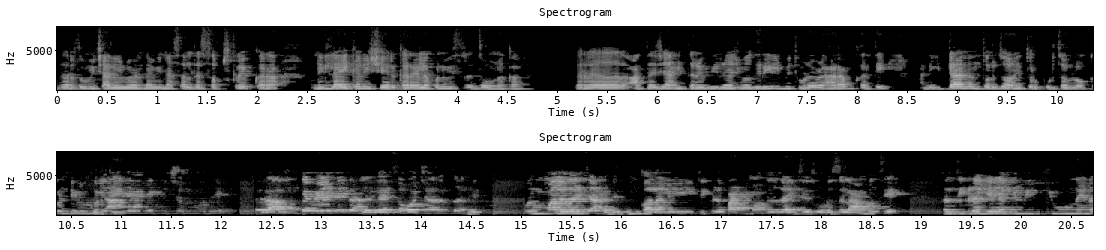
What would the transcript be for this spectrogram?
जर तुम्ही चॅनलवर नवीन असाल तर सबस्क्राईब करा आणि लाईक आणि शेअर करायला पण विसरत जाऊ नका. तर आता जे आहे तर विराज वगैरे येईल मी थोडा वेळ आराम करते आणि त्यानंतर जो आहे तो पुढचा ब्लॉग कंटिन्यू करते. किचनमध्ये. तर अजून काही वेळ नाही झालेला आहे सव्वा चारच झाले पण मला जायचे हळदी कुंकाला आणि तिकडे पाठीमागं जायचंय थोडंसं लांबच आहे. तर तिकडे गेलं की मी घेऊन नाही ना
